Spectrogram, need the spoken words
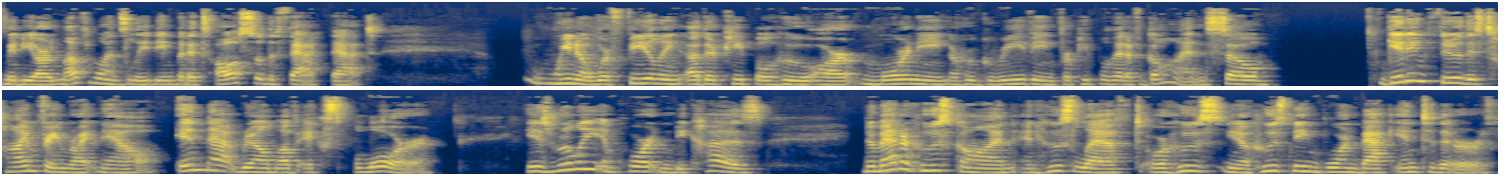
maybe our loved ones leaving but it's also the fact that you know we're feeling other people who are mourning or who are grieving for people that have gone. So getting through this time frame right now in that realm of explore is really important because no matter who's gone and who's left or who's, you know, who's being born back into the earth,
